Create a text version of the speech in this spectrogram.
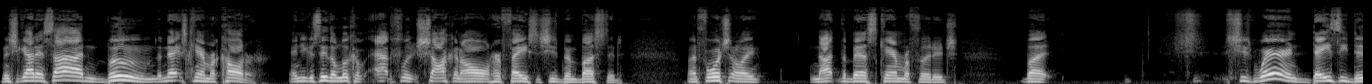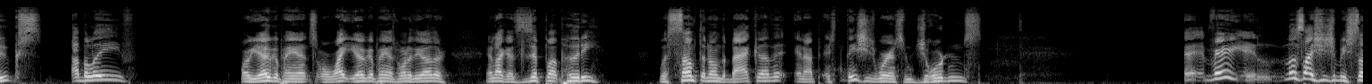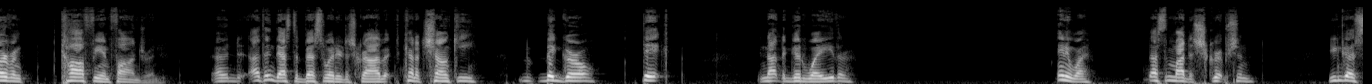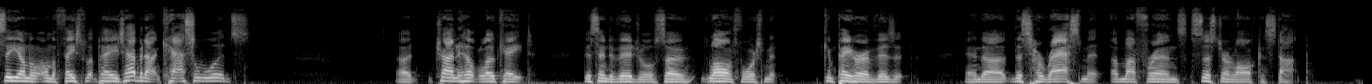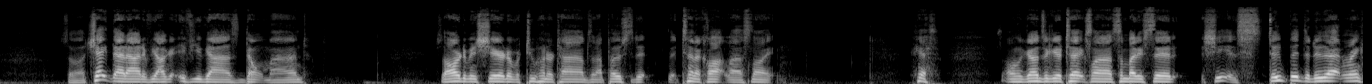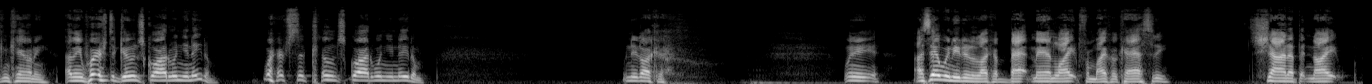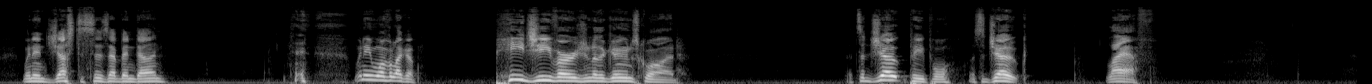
Then she got inside and boom, the next camera caught her and you can see the look of absolute shock and awe on her face that she's been busted. Unfortunately, not the best camera footage, but she's wearing Daisy Dukes, I believe, or yoga pants, or white yoga pants, one or the other, and like a zip up hoodie with something on the back of it. And I think she's wearing some Jordans. Uh, very, it looks like she should be serving coffee and fondant. I think that's the best way to describe it. Kind of chunky, big girl, thick, not the good way either. Anyway, that's my description. You can go see on the, on the Facebook page. Have out in Castlewoods. Uh, trying to help locate this individual so law enforcement can pay her a visit and uh, this harassment of my friend's sister-in-law can stop. So uh, check that out if y'all if you guys don't mind. It's already been shared over 200 times, and I posted it at 10 o'clock last night. Yes, on the Guns of Gear text line, somebody said she is stupid to do that in Rankin County. I mean, where's the goon squad when you need them? Where's the goon squad when you need them? We need like a. We need, I said we needed like a Batman light from Michael Cassidy, shine up at night when injustices have been done. we need one for like a PG version of the Goon Squad. It's a joke, people. It's a joke. Laugh.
